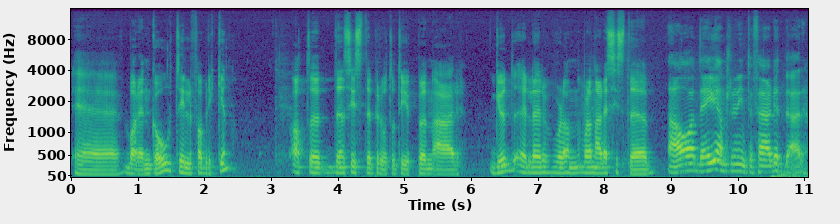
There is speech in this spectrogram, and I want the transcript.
eh, bara en go till fabriken? Att eh, den sista prototypen är good, eller hur är det sista Ja, det är ju egentligen inte färdigt där.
